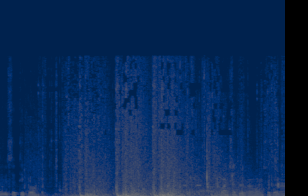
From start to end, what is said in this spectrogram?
Mira ese tipo. One shot uno, one shot uno.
